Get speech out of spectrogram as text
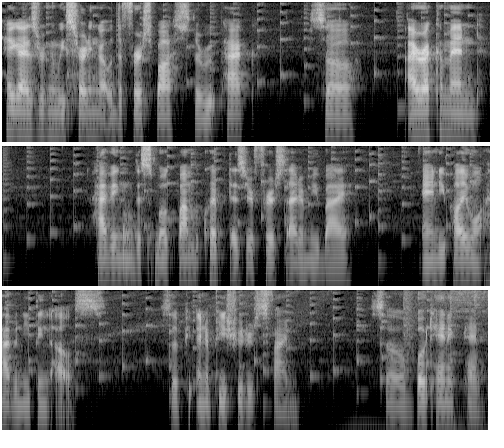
Hey guys, we're going to be starting out with the first boss, the root pack. So, I recommend having the smoke bomb equipped as your first item you buy. And you probably won't have anything else. So, and a pea shooter is fine. So, Botanic Panic.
